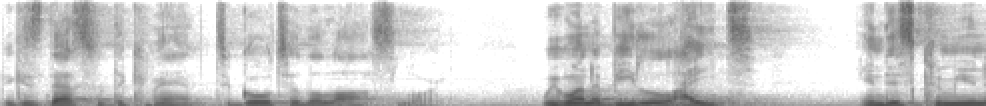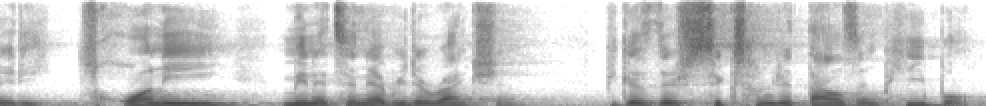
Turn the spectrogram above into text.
Because that's what the command to go to the lost, Lord. We want to be light in this community 20 minutes in every direction because there's 600,000 people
